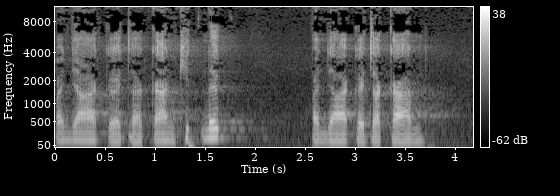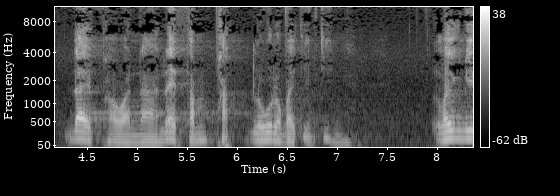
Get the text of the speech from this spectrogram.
ปัญญาเกิดจากการคิดนึก ปัญญาเกิดจากการได้ภาวนาได้สัมผัสรู้ลงไปจริง ๆ เรายังมี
